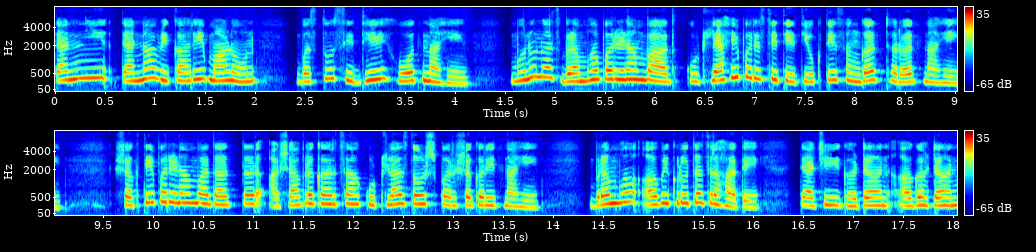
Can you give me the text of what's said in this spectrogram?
त्यांनी त्यांना विकारी मानून वस्तू सिद्धी होत नाही. म्हणूनच ब्रह्मपरिणामवाद कुठल्याही परिस्थितीत युक्तिसंगत ठरत नाही. शक्ती परिणामवादात तर अशा प्रकारचा कुठलाच दोष स्पर्श करीत नाही. ब्रह्म अविकृतच राहते. त्याची घटन अघटन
